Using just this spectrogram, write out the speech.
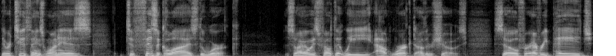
there were two things. One is to physicalize the work. So I always felt that we outworked other shows. So for every page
